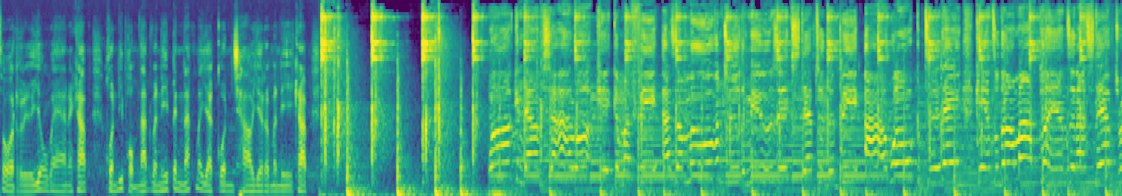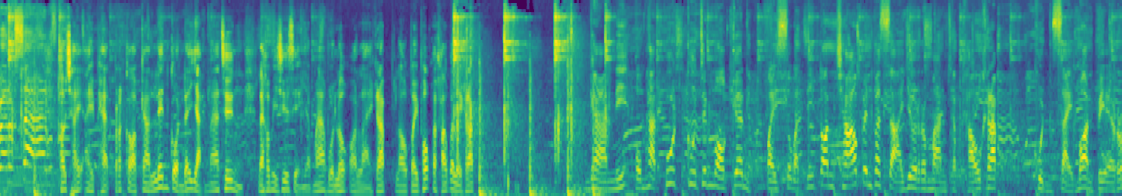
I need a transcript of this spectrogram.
โสตถิ์ หรือโยแวร์นะครับ คนที่ผมนัดวันนี้เป็นนักมายากลชาวเยอรมนีครับ เขาใช้ iPad ประกอบการเล่นกลได้อย่างน่าทึ่ง และเขามีชื่อเสียงอย่างมากบนโลกออนไลน์ครับ เราไปพบกับเขากันเลยครับ งานนี้ผมหัดพูด Guten Morgen ไปสวัสดีตอนเช้าเป็นภาษาเยอรมันกับเขาครับ คุณไซมอนเปโร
